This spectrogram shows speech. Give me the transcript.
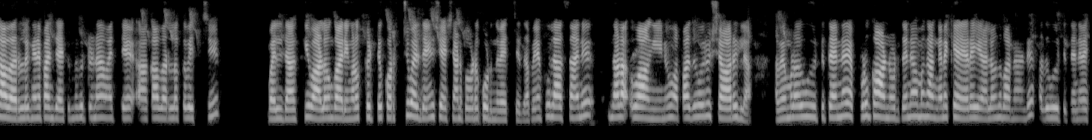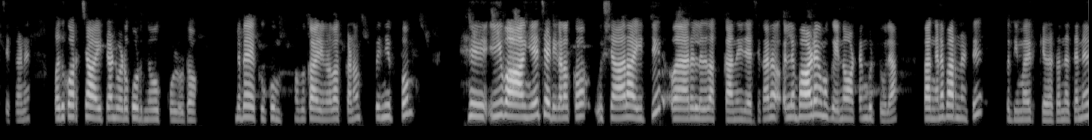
കവറിൽ ഇങ്ങനെ പഞ്ചായത്തിൽ നിന്ന് കിട്ടുന്ന മറ്റേ ആ കവറിലൊക്കെ വെച്ച് വലുതാക്കി വളവും കാര്യങ്ങളൊക്കെ ഇട്ട് കുറച്ച് വലുതായതിനു ശേഷമാണ് ഇപ്പൊ ഇവിടെ കൊടുന്ന് വെച്ചത്. അപ്പൊ ഞാൻ പുലാസാന് വാങ്ങിനു. അപ്പൊ അത് ഒരു ഉഷാറില്ല. അപ്പൊ അത് വീട്ടിൽ തന്നെ എപ്പോഴും കാണുന്നിടത്ത് തന്നെ നമുക്ക് അങ്ങനെ കെയർ ചെയ്യാലോ എന്ന് പറഞ്ഞാണ്ട് അത് വീട്ടിൽ തന്നെ വെച്ചേക്കാണ്. അപ്പൊ അത് കുറച്ചായിട്ടാണ് ഇവിടെ കൊടുന്ന് വെക്കുള്ളൂ കേട്ടോ പിന്നെ ബേക്കും ഒക്കെ കാര്യങ്ങൾ വെക്കണം. പിന്നെ ഇപ്പം ഈ വാങ്ങിയ ചെടികളൊക്കെ ഉഷാറായിട്ട് വേറെ ഉള്ളത് വെക്കാന്ന് വിചാരിച്ചു. കാരണം എല്ലാം പാടെ നമുക്ക് നോട്ടം കിട്ടൂല. അപ്പൊ അങ്ങനെ പറഞ്ഞിട്ട് പ്രതിമ ഇരിക്കുക എന്നാൽ തന്നെ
